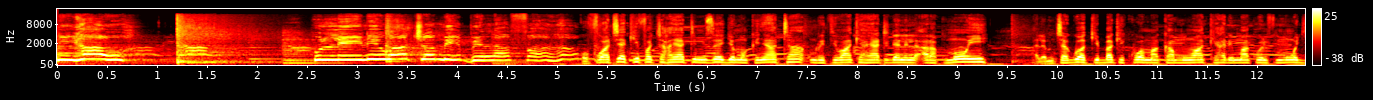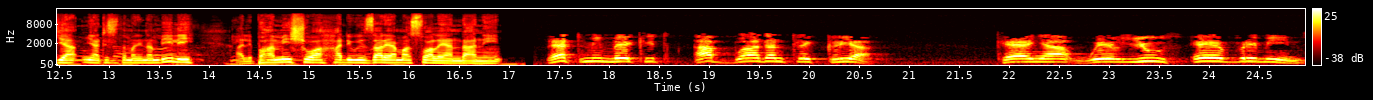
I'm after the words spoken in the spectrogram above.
Ni hao Kufuatia kifo cha hayati mzee Jomo Kenyatta, mrithi wake hayati Daniel Arap Moi alimchagua Kibaki kuwa makamu wake hadi mwaka 1982 alipohamishwa hadi wizara ya masuala ya ndani. Let me make it abundantly clear Kenya will use every means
